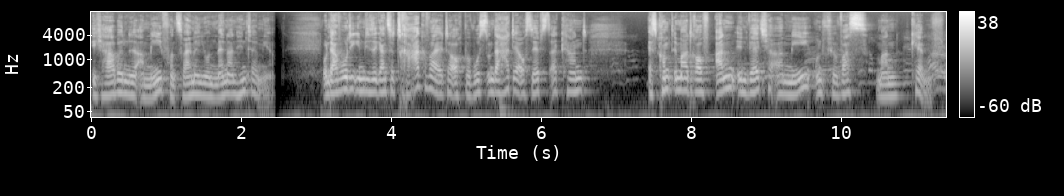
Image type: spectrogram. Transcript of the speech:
ich habe eine Armee von zwei Millionen Männern hinter mir. Und da wurde ihm diese ganze Tragweite auch bewusst und da hat er auch selbst erkannt, es kommt immer darauf an, in welcher Armee und für was man kämpft.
